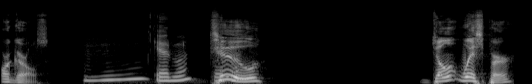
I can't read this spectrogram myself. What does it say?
or girls. Mhm. Good one. Good one. Two, don't whisper.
